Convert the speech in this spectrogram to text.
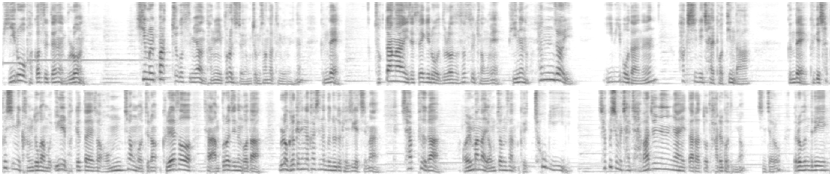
B로 바꿨을 때는 물론 힘을 빡 주고 쓰면 당연히 부러지죠. 0.3 같은 경우에는. 근데 적당한 이제 세기로 눌러서 썼을 경우에 B는 현저히 2B보다는 확실히 잘 버틴다. 근데 그게 샤프심이 강도가 뭐 1 바뀌었다 해서 엄청 뭐 들어 그래서 잘 안 부러지는 거다. 물론 그렇게 생각하시는 분들도 계시겠지만 샤프가 얼마나 0.3 그 촉이 샤프심을 잘 잡아주느냐에 따라 또 다르거든요. 진짜로 여러분들이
